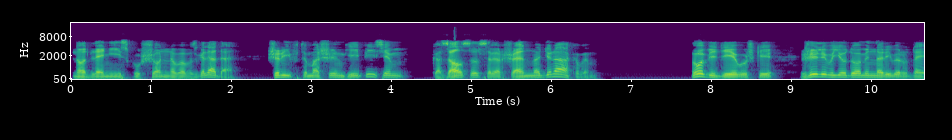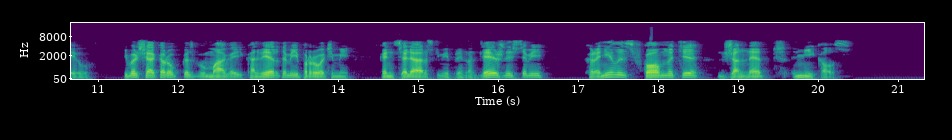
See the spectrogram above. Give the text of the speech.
Но для неискушенного взгляда шрифт машинки и писем казался совершенно одинаковым. Обе девушки жили в ее доме на Ривердейл, и большая коробка с бумагой, конвертами и прочими канцелярскими принадлежностями хранилась в комнате Джанет Николс.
